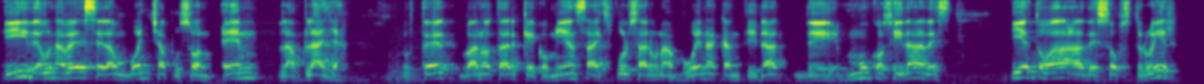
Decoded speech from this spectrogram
y de una vez se da un buen chapuzón en la playa. Usted va a notar que comienza a expulsar una buena cantidad de mucosidades y esto va a desobstruir.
